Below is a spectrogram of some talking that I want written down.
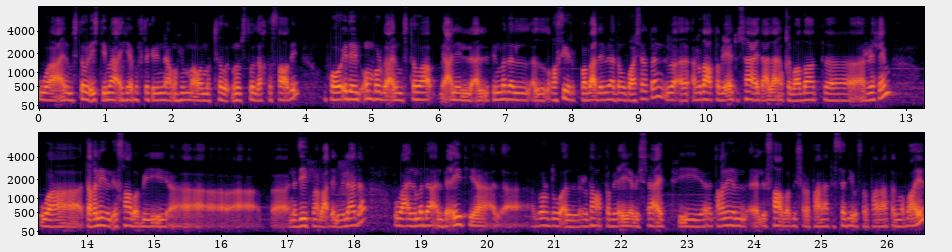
وعلى المستوى الاجتماعي هي بفتكر إنها مهمة والمستوى الاقتصادي. وفوائدها للأم برضه على المستوى يعني في المدى ال- القصير ما بعد الولادة مباشرة. الرضاعة الطبيعية تساعد على انقباضات آه، الرحم وتقليل الإصابة بنزيف ما بعد الولادة. وعلى المدى البعيد هي برضو الرضاعة الطبيعية بتساعد في تقليل الإصابة بسرطانات الثدي وسرطانات المبايض.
